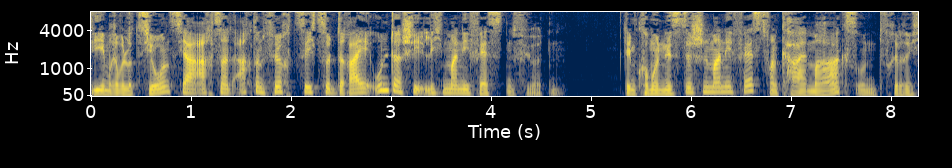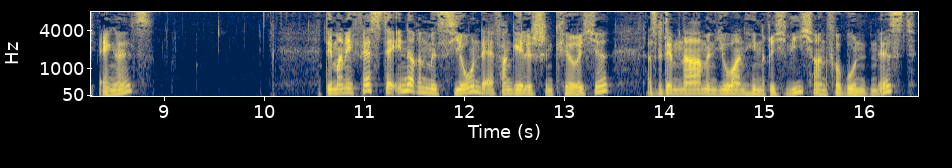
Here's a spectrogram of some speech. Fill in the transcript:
die im Revolutionsjahr 1848 zu drei unterschiedlichen Manifesten führten dem Kommunistischen Manifest von Karl Marx und Friedrich Engels, dem Manifest der inneren Mission der evangelischen Kirche, das mit dem Namen Johann Hinrich Wiechern verbunden ist,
